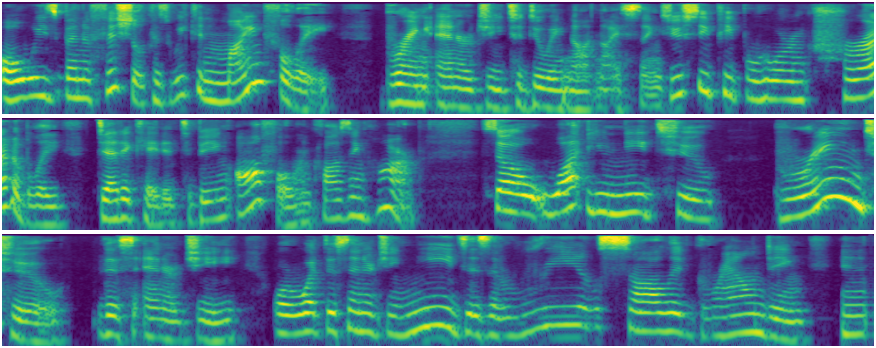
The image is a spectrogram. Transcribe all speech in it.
always beneficial because we can mindfully bring energy to doing not nice things. You see people who are incredibly dedicated to being awful and causing harm. So, what you need to bring to this energy, or what this energy needs, is a real solid grounding in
